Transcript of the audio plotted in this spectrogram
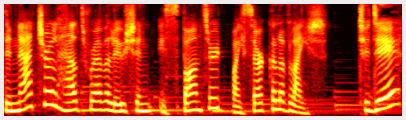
The Natural Health Revolution is sponsored by Circle of Light. Today,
